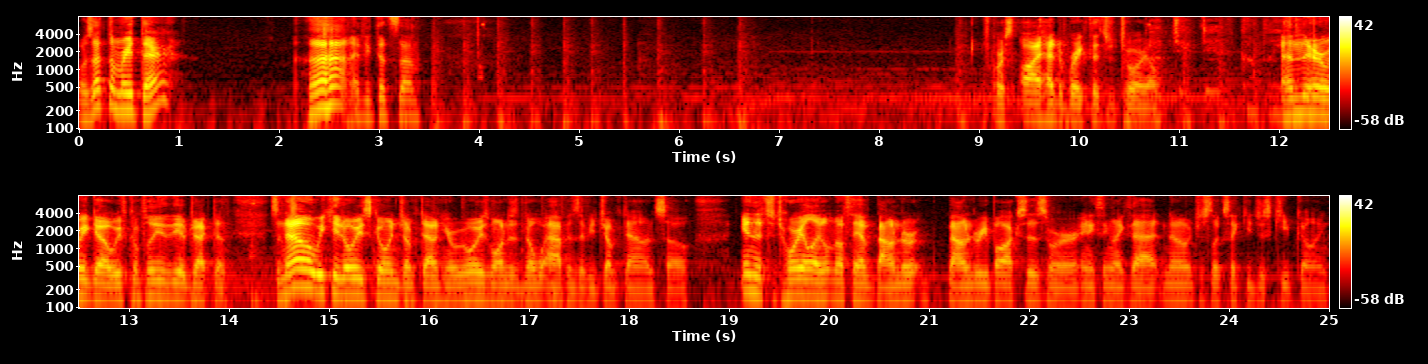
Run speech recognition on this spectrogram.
Was that them right there? I think that's them. Of course, I had to break the tutorial. And there we go. We've completed the objective. So now we could always go and jump down here. We always wanted to know what happens if you jump down. So in the tutorial, I don't know if they have boundary boundary boxes or anything like that. No, it just looks like you just keep going.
